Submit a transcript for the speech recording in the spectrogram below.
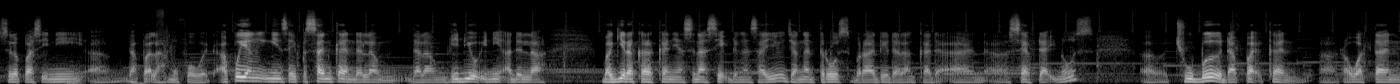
selepas ini uh, dapatlah move forward. Apa yang ingin saya pesankan dalam dalam video ini adalah bagi rakan-rakan yang senasib dengan saya jangan terus berada dalam keadaan uh, self diagnose uh, cuba dapatkan uh, rawatan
